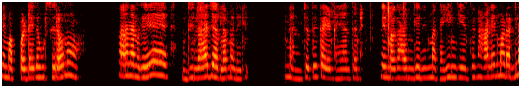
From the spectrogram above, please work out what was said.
ನಿಮ್ಮ ಅಪ್ಪ ಡೈದ ಉಡ್ಸಿರೋನು ನನಗೆ ದಿನ ಜಗಳ ಮನೇಲಿ. ನನ್ನ ಜೊತೆ ಕೈ ಕೈ ಅಂತಾನೆ. ನಿನ್ನ ಮಗ ಹಂಗೆ ನಿನ್ನ ಮಗ ಹಿಂಗೆ ಅಂತ ನಾನೇನು ಮಾಡಲ್ಲ.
